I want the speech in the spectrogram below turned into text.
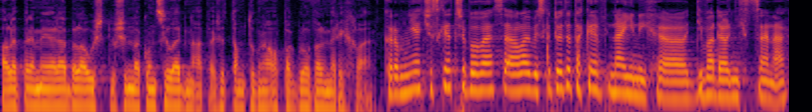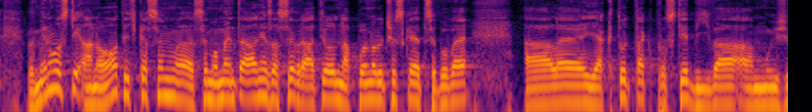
ale premiéra byla už tuším na konci ledna, takže tam to naopak bylo velmi rychlé. Kromě České Třebové se ale vyskytujete také na jiných divadelních scénách. V minulosti ano, teďka jsem se momentálně zase vrátil naplno do České Třebové, ale jak to tak prostě bývá a můj život,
